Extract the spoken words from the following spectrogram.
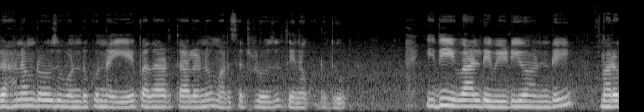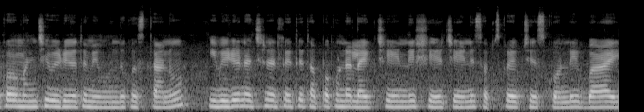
గ్రహణం రోజు వండుకున్న ఏ పదార్థాలను మరుసటి రోజు తినకూడదు. ఇది ఇవాళ వీడియో అండి. మరొక మంచి వీడియోతో మేము ముందుకు వస్తాను ఈ వీడియో నచ్చినట్లయితే తప్పకుండా లైక్ చేయండి షేర్ చేయండి సబ్స్క్రైబ్ చేసుకోండి. బాయ్.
